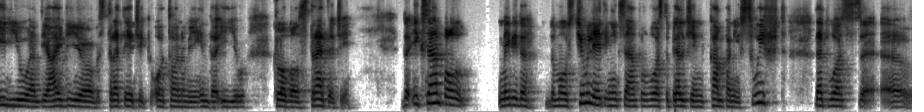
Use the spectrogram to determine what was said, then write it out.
EU and the idea of strategic autonomy in the EU global strategy. The example, maybe the, the most humiliating example was the Belgian company Swift that was uh,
